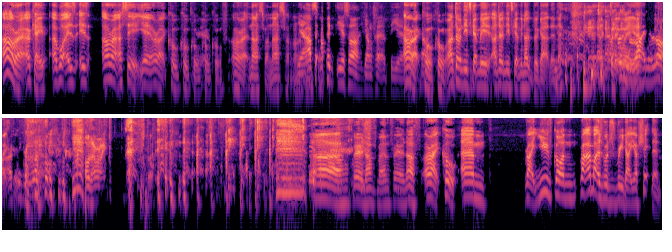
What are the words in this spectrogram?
All right. Okay. Uh, what is is? All right. I see it. Yeah. All right. Cool. Cool. Cool. Cool. Cool. All right. Nice one. Nice one. all right, yeah, I, nice pi- one. I picked ESR Young Player of the Year. All right. Cool. Cool. I don't need to get me. I don't need to get my notebook out then. eh? Put it Oh, away. you're yeah? writing a lot. All I right, think cool. I was all right. Ah, fair enough, man. Fair enough. All right, cool. Um, right, you've gone. Right, I might as well just read out your shit then.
